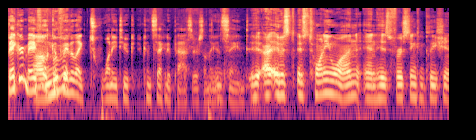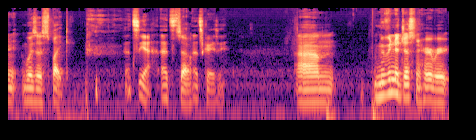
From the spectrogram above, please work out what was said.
Baker Mayfield um, completed like twenty two consecutive passes or something insane. It, it was it was twenty one, and his first incompletion was a spike. that's yeah. That's so that's crazy. Um, moving to Justin Herbert,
